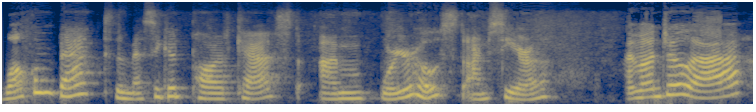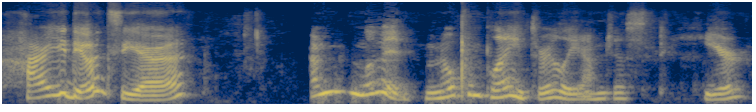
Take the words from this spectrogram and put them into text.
Welcome back to the Messy Good Podcast. I'm we're your host. I'm Sierra. I'm Angela. How are you doing, Sierra? I'm living. No complaints, really. I'm just here.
